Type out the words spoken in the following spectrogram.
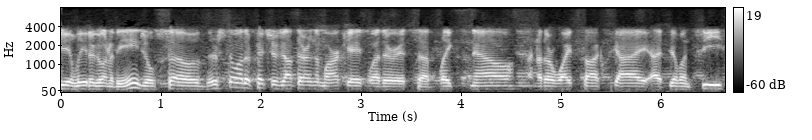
Giolito going to the Angels. So there's still other pitchers out there in the market, whether it's uh, Blake Snell, another White Sox guy, uh, Dylan Cease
